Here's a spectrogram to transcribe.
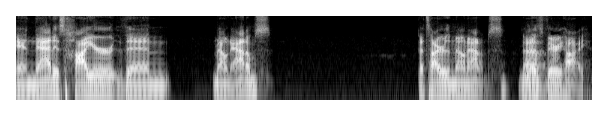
And that is higher than Mount Adams. That's higher than Mount Adams. That yeah. is very high,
